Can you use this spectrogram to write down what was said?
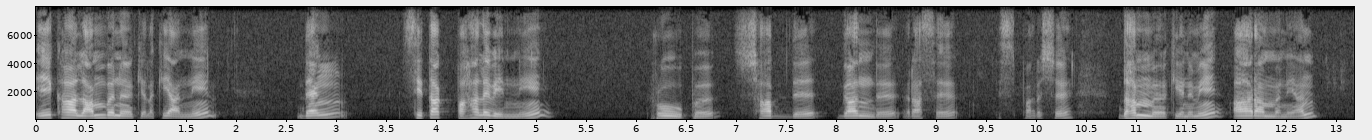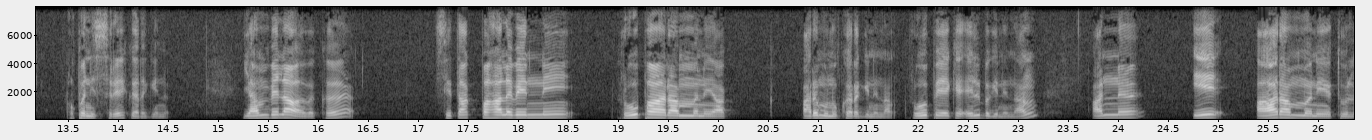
ඒකාලම්බන කියලා කියන්නේ දැන් සිතක් පහළ වෙන්නේ රූප, ශබ්ද, ගන්ධ, රස, ස්පර්ශ, ධම්ම කියන මේ ආරම්මණයන් උපනිශ්‍රේ කරගෙන යම් වෙලාවක සිතක් පහළ වෙන්නේ රූපාරම්මණයක් අරමුණු කරගෙන නම් රූපයක එල්බගෙන නම් අන්න ඒ ආරම්මණය තුල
